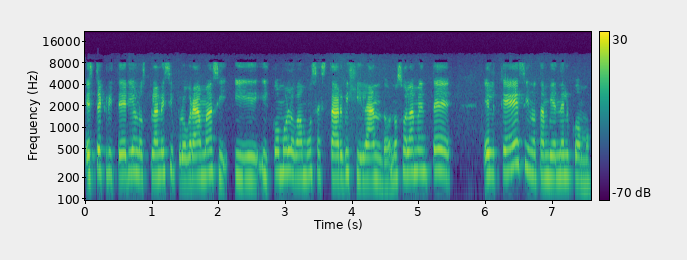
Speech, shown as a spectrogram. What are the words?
este criterio en los planes y programas y, cómo lo vamos a estar vigilando, no solamente el qué, sino también el cómo.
